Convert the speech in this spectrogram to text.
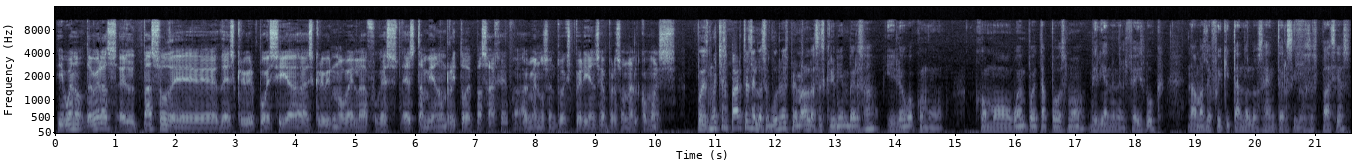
Y bueno, de veras, el paso de, de escribir poesía a escribir novela es, es también un rito de pasaje, al menos en tu experiencia personal. ¿Cómo es? Pues muchas partes de los suburbios primero las escribí en verso y luego como, como buen poeta posmo, dirían en el Facebook, Nada más le fui quitando los enters y los espacios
